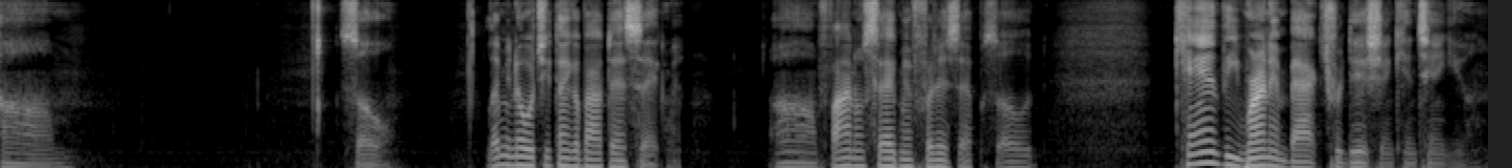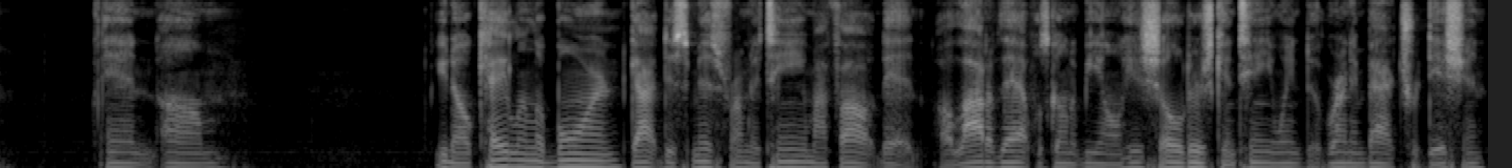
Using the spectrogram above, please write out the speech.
Um so let me know what you think about that segment. Um, final segment for this episode. Can the running back tradition continue? And um you know, Khalan Laborn got dismissed from the team. I thought that a lot of that was going to be on his shoulders, continuing the running back tradition.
